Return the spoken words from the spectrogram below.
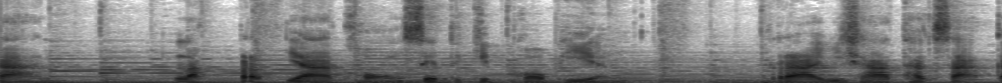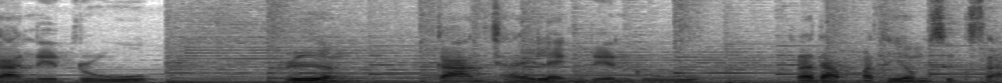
การ หลักปรัชญาของเศรษฐกิจพอเพียง รายวิชาทักษะการเรียนรู้ เรื่องการใช้แหล่งเรียนรู้ ระดับมัธยมศึกษา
